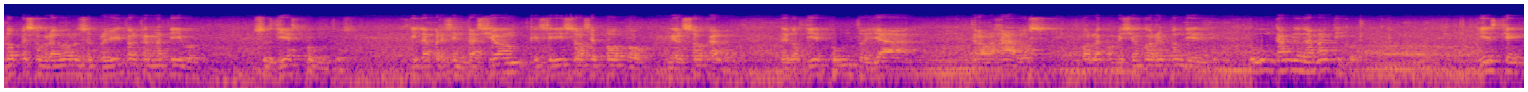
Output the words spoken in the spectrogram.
López Obrador de su proyecto alternativo, sus 10 puntos, y la presentación que se hizo hace poco en el Zócalo de los 10 puntos ya trabajados por la comisión correspondiente, hubo un cambio dramático. Y es que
